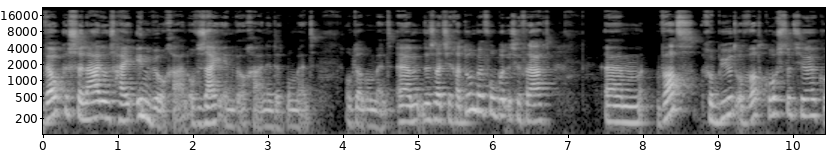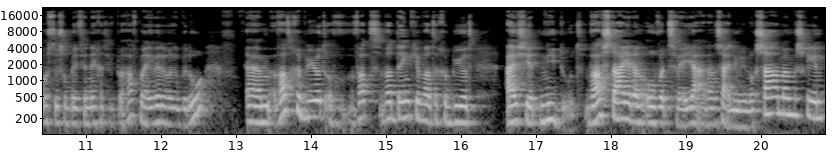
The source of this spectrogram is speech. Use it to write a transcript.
welke scenario's hij in wil gaan of zij in wil gaan in dit moment, op dat moment. Um, dus wat je gaat doen bijvoorbeeld is je vraagt, um, wat gebeurt of wat kost het je, kost dus een beetje negatief behaf, maar je weet wat ik bedoel Um, wat gebeurt of wat, wat denk je wat er gebeurt als je het niet doet? Waar sta je dan over twee jaar? Dan zijn jullie nog samen misschien.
